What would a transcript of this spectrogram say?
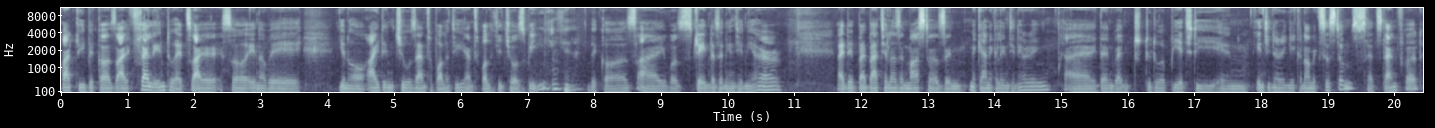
partly because I fell into it. So, I, so in a way, you know, I didn't choose anthropology, anthropology chose me mm-hmm. because I was trained as an engineer. I did my bachelor's and master's in mechanical engineering. I then went to do a PhD in engineering economic systems at Stanford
